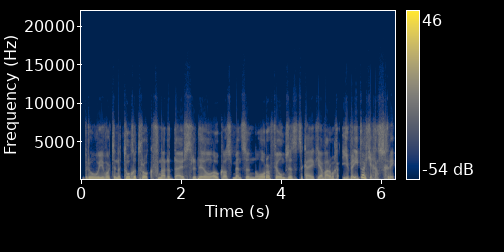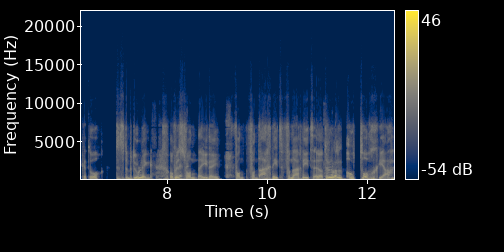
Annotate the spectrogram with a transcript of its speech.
Ik bedoel, je wordt er naartoe getrokken vanuit naar het duistere deel. Ook als mensen een horrorfilm zitten te kijken. Ja, waarom ga... Je weet dat je gaat schrikken, toch? dit is de bedoeling. Of is het van, nee, nee, van, vandaag niet, vandaag niet. En dan, oh, toch, ja.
